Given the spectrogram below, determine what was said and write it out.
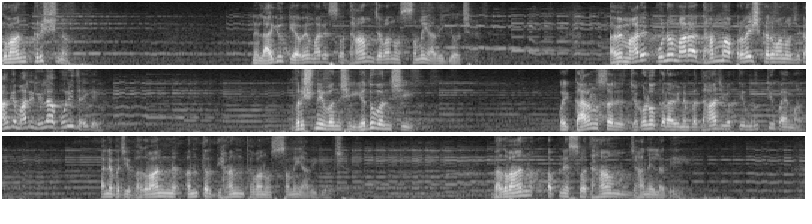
ભગવાન કૃષ્ણ. ને લાગ્યું કે હવે મારે સ્વધામ જવાનો સમય આવી ગયો છે. હવે મારે પુનઃ મારા ધામમાં પ્રવેશ કરવાનો છે. કારણ કે મારી લીલા પૂરી થઈ ગઈ. વૃષ્ણિવંશી, યદુવંશી, કોઈ કારણસર ઝઘડો કરાવીને બધા જ વ્યક્તિ મૃત્યુ પામ્યા. અને પછી ભગવાનને અંતર ધ્યાન થવાનો સમય આવી ગયો છે. ભગવાન અપને સ્વધામ જાને લગે.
